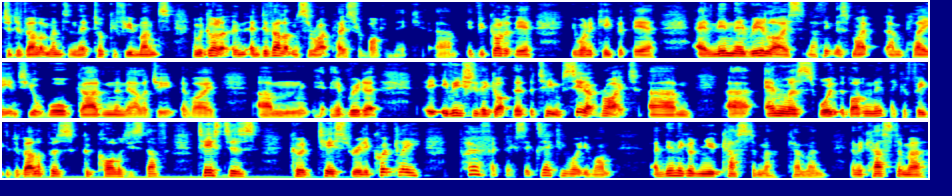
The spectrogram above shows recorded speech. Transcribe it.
to development, and that took a few months. And we got it. And, and development's the right place for a bottleneck. Um, if you've got it there, you want to keep it there. And then they realised, and I think this might um, play into your wall garden analogy. If I um, have read it, eventually they got the, the team set up right. Um, uh, analysts weren't the bottleneck; they could feed the developers good quality stuff. Testers could test really quickly. Perfect. That's exactly what you want. And then they got a new customer come in, and the customer,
